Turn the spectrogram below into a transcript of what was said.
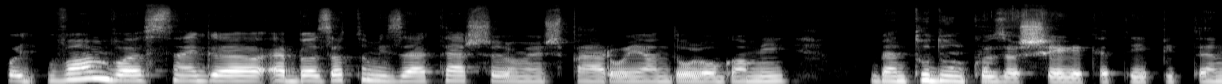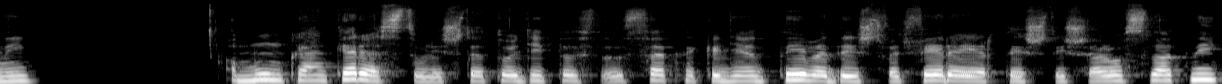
hogy van valószínűleg ebbe az atomizált társadalom is pár olyan dolog, amiben tudunk közösségeket építeni, a munkán keresztül is. Tehát, hogy itt szeretnék egy ilyen tévedést vagy félreértést is eloszlatni,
